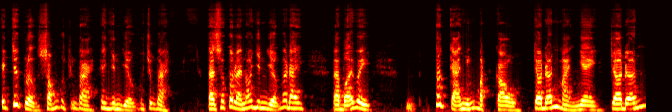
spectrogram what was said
cái chất lượng sống của chúng ta cái dinh dưỡng của chúng ta. Tại sao tôi lại nói dinh dưỡng ở đây? Là bởi vì tất cả những bạch cầu cho đến màng nhầy cho đến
